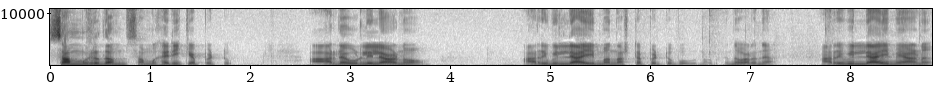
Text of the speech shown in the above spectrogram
സംഹൃതം സംഹരിക്കപ്പെട്ടു. ആരുടെ ഉള്ളിലാണോ അറിവില്ലായ്മ നഷ്ടപ്പെട്ടു പോകുന്നത് എന്ന് പറഞ്ഞാൽ അറിവില്ലായ്മയാണ്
